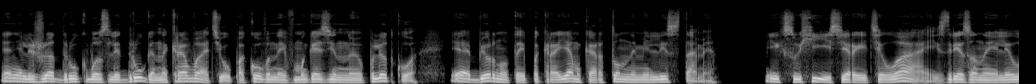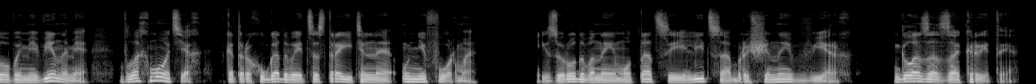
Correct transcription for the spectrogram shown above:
Они лежат друг возле друга на кровати, упакованной в магазинную плетку и обернутой по краям картонными листами. Их сухие серые тела, изрезанные лиловыми венами, в лохмотьях, в которых угадывается строительная униформа. Изуродованные мутацией лица обращены вверх. Глаза закрыты.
